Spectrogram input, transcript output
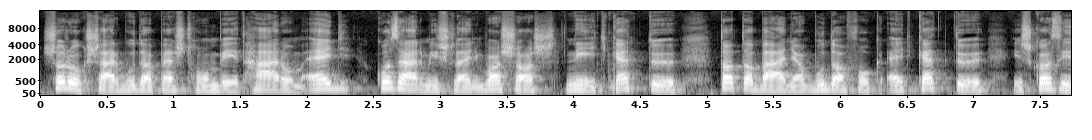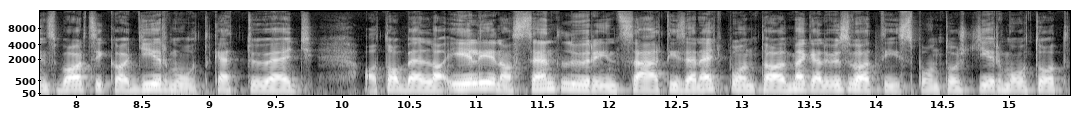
Soroksár Budapest Honvéd 3-1, Kozár Misleny Vasas 4-2, Tatabánya Budafok 1-2 és Kazinc Barcika Gyirmót 2-1. A tabella élén a Szent Lőrinc áll 11 ponttal, megelőzve a 10 pontos Gyirmótot.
